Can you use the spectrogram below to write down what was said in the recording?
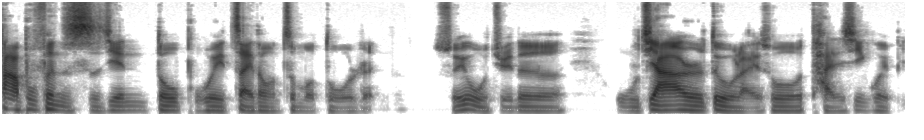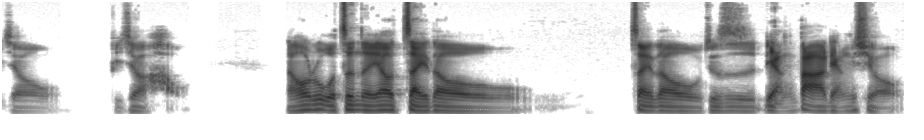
大部分的时间都不会载到这么多人，所以我觉得五加二对我来说弹性会比较比较好。然后如果真的要载到载到就是两大两小，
